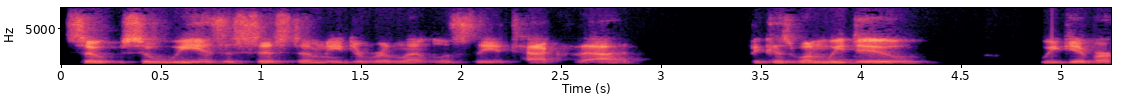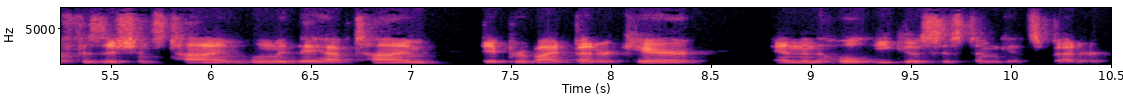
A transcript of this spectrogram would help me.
so so we as a system need to relentlessly attack that because when we do we give our physicians time. When they have time, they provide better care, and then the whole ecosystem gets better.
